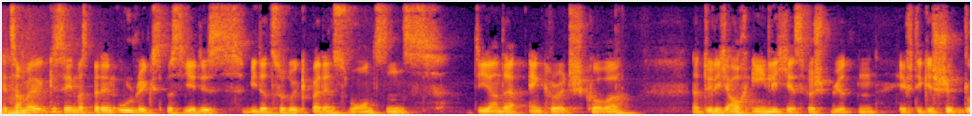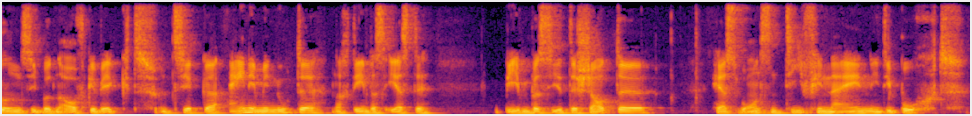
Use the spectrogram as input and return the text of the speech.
Jetzt haben wir gesehen, was bei den Ulrichs passiert ist. Wieder zurück bei den Swansons, die an der Anchorage Cover natürlich auch Ähnliches verspürten. Heftiges Schütteln, sie wurden aufgeweckt und circa eine Minute nachdem das erste Beben passierte, schaute Herr Swanson tief hinein in die Bucht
